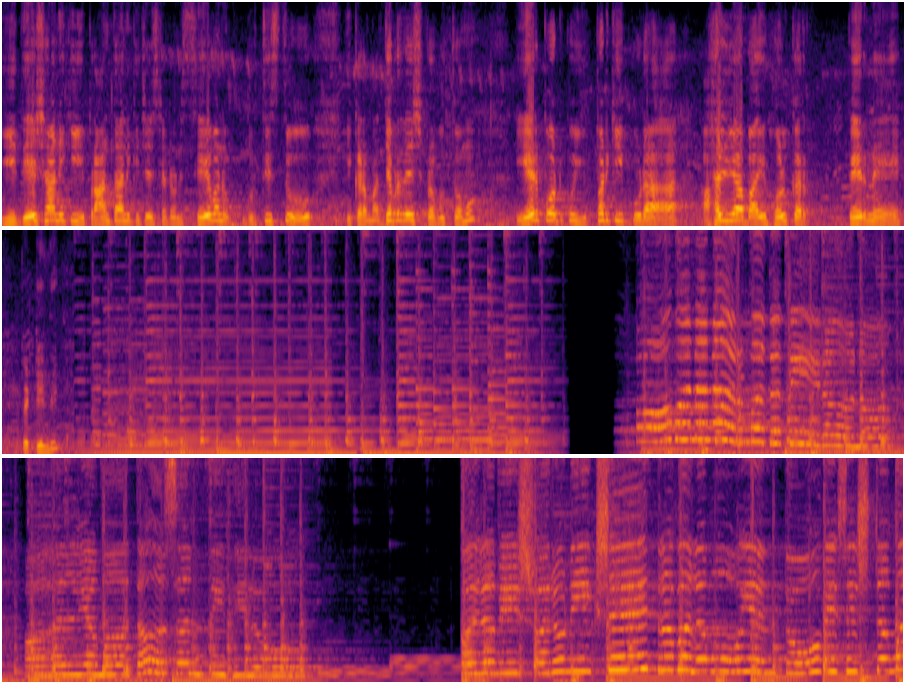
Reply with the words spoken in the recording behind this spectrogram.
ఈ దేశానికి ఈ ప్రాంతానికి చేసినటువంటి సేవను గుర్తిస్తూ ఇక్కడ మధ్యప్రదేశ్ ప్రభుత్వము ఎయిర్పోర్ట్కు ఇప్పటికీ కూడా అహల్యాబాయి హోల్కర్ పేరునే పెట్టింది. పరమేశ్వరుని క్షేత్ర బలము ఎంతో విశిష్టమైన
